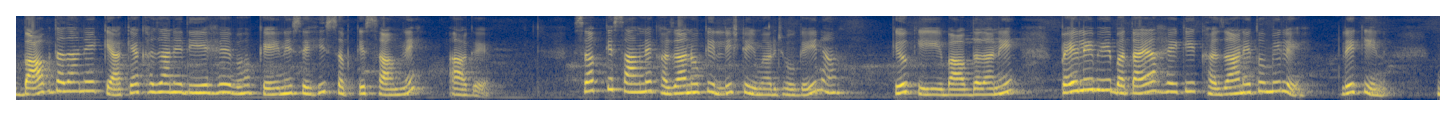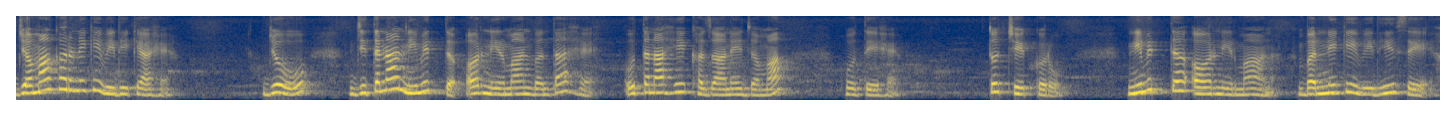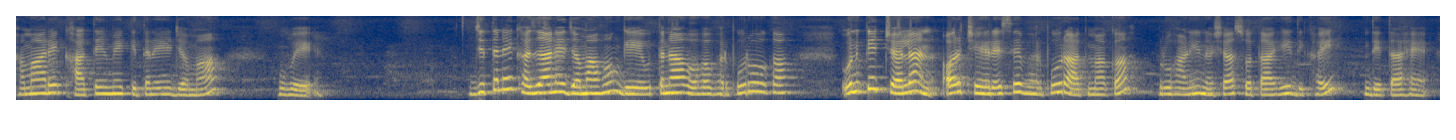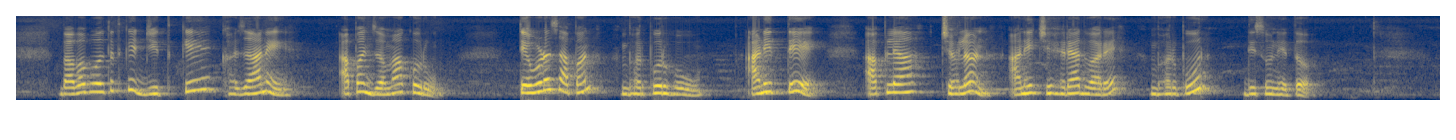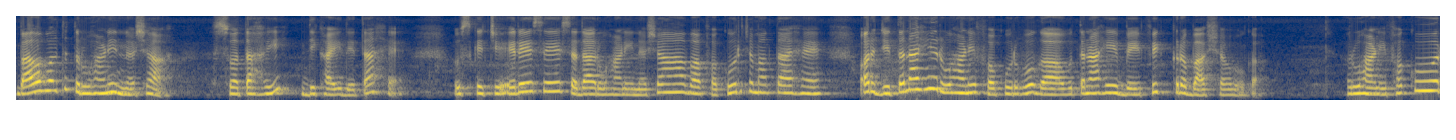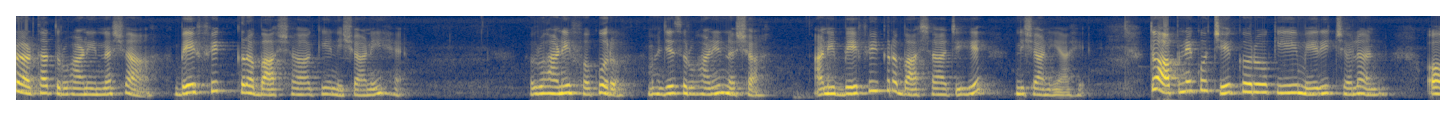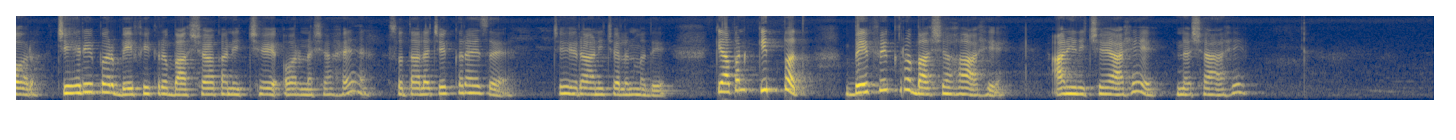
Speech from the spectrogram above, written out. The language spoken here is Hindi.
बाप दादा ने क्या क्या खजाने दिए हैं, वह कहने से ही सबके सामने आ गए। सबके सामने खजानों की लिस्ट इमर्ज हो गई ना? क्योंकि बाप दादा ने पहले भी बताया है कि खजाने तो मिले, लेकिन जमा करने की विधि क्या है? जो जितना निमित्त और निर्माण बनता है, उतना ही खजाने जमा होते हैं। तो चेक करो। निमित्त और निर्माण बनने की विधि से हमारे खाते में कितने जमा हुए? जितने खजाने जमा होंगे, उतना वह भरपूर होगा। उनके चलन और चेहरे से भरपूर आत्मा का रूहानी नशा स्वतः ही दिखाई देता है। बाबा बोलतात की जितके खजाने आपण जमा करू, तेवढंच आपण भरपूर आणि ते आपल्या चलन आणि चेहऱ्याद्वारे भरपूर दिसून येतं. बाबा बोलतात रूहानी नशा स्वतः ही दिखाई देता है. उसके चेहरे से सदा रूहानी नशा व फ़कूर चमकता है और जितना ही रूहानी फ़कूर होगा, उतना ही बेफिक्र बादशाह होगा। रूहानी फ़कूर अर्थात रूहानी नशा बेफिक्र बादशाह की निशानी है। रूहानी फ़कूर म्हणजेच रूहानी नशा आणि बेफिक्र बादशाहची हे निशाणी आहे। तो अपने को चेक करो कि मेरी चलन और चेहरे पर बेफिक्र बादशाह का निश्चय और नशा है? स्वतःला चेक करायचं आहे. चेहरा आणि चलनमध्ये की आपण कितपत बेफिक्र बादशाह आहे आणि निश्चय आहे? नशा है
